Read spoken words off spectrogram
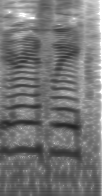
Seriously?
